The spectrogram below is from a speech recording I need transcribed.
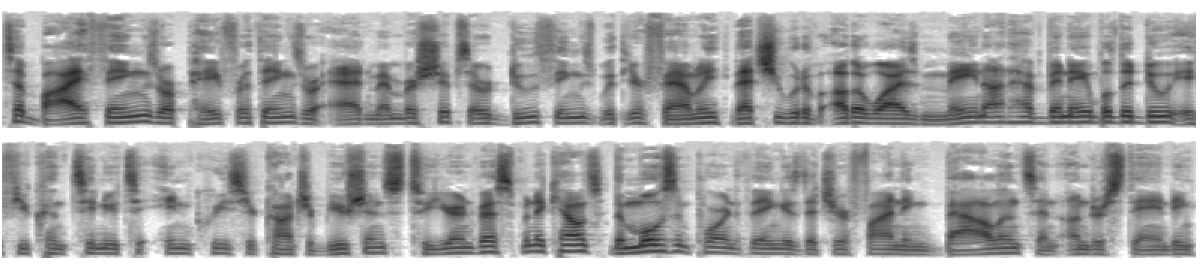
to buy things or pay for things or add memberships or do things with your family that you would have otherwise may not have been able to do if you continue to increase your contributions to your investment accounts. The most important thing is that you're finding balance and understanding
